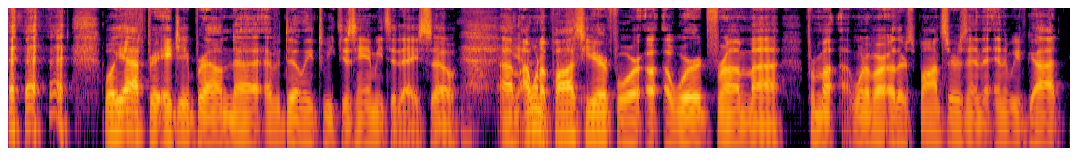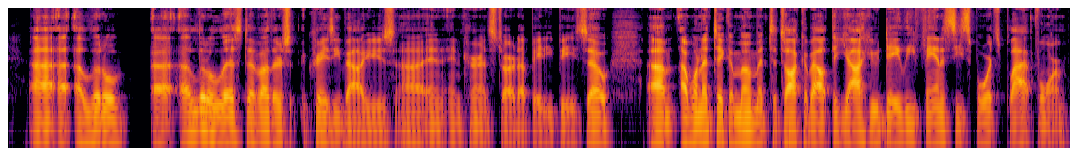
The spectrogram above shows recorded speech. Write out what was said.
well, yeah. After AJ Brown uh, evidently tweaked his hammy today, so um, yeah. I want to pause here for a, a word from uh, from uh, one of our other sponsors, and and we've got uh, a, a, little. Uh, a little list of other crazy values in, in, current startup ADP. So, um, I want to take a moment to talk about the Yahoo Daily Fantasy Sports platform.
